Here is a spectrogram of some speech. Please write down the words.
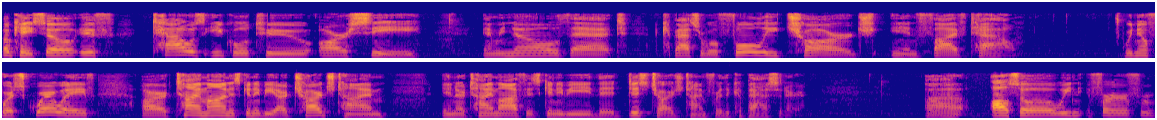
Okay, so if tau is equal to RC, and we know that a capacitor will fully charge in 5 tau. We know for a square wave, our time on is going to be our charge time, and our time off is going to be the discharge time for the capacitor. Uh, also, we for, for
